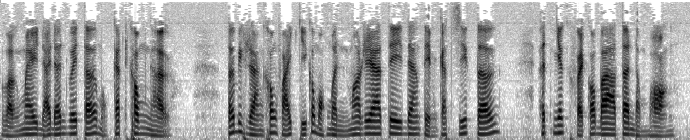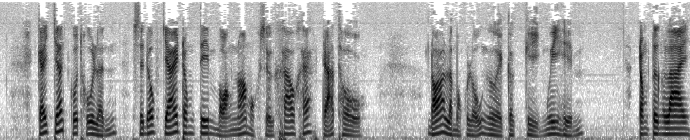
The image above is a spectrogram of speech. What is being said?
vận may đã đến với tớ một cách không ngờ. Tớ biết rằng không phải chỉ có một mình Moriarty đang tìm cách giết tớ, ít nhất phải có ba tên đồng bọn. Cái chết của thủ lĩnh sẽ đốt cháy trong tim bọn nó một sự khao khát trả thù. Đó là một lũ người cực kỳ nguy hiểm. Trong tương lai,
